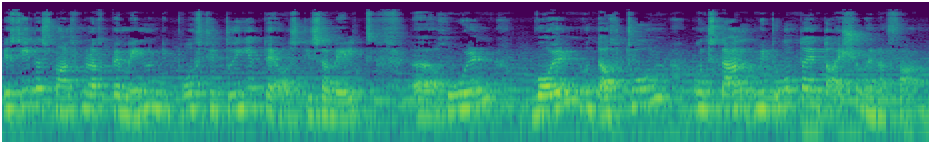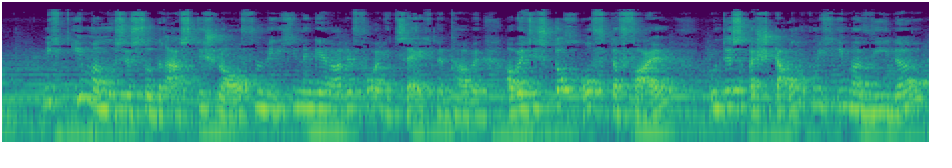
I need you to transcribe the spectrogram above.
Wir sehen das manchmal auch bei Männern, die Prostituierte aus dieser Welt äh, holen wollen und auch tun und dann mitunter Enttäuschungen erfahren. Nicht immer muss es so drastisch laufen, wie ich Ihnen gerade vorgezeichnet habe, aber es ist doch oft der Fall und es erstaunt mich immer wieder,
